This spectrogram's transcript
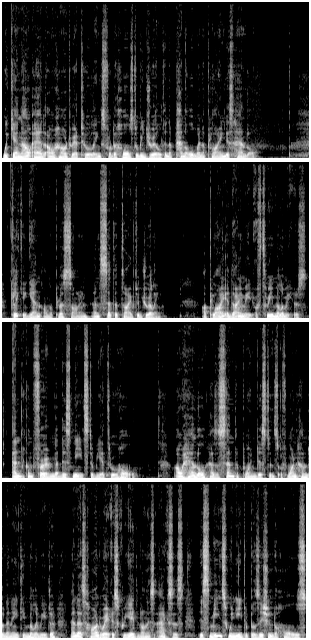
We can now add our hardware toolings for the holes to be drilled in the panel when applying this handle. Click again on the plus sign and set the type to drilling. Apply a diameter of 3 mm and confirm that this needs to be a through hole. Our handle has a center point distance of 180 mm and as hardware is created on its axis, this means we need to position the holes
